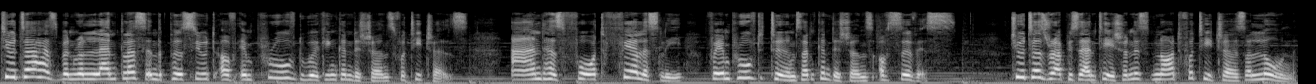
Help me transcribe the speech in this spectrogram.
TTUTA has been relentless in the pursuit of improved working conditions for teachers and has fought fearlessly for improved terms and conditions of service. TTUTA's representation is not for teachers alone,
